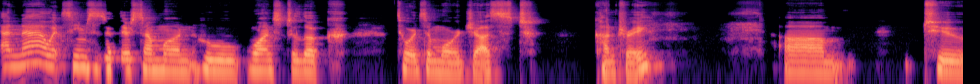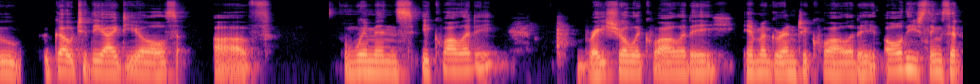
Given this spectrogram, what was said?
and now it seems as if there's someone who wants to look towards a more just country um, to go to the ideals of women's equality, racial equality, immigrant equality, all these things that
